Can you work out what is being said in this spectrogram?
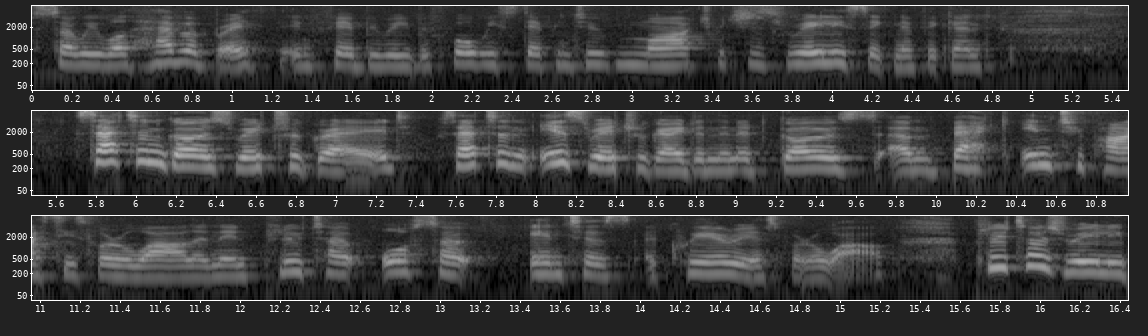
So we will have a breath in February before we step into March, which is really significant. Saturn goes retrograde. Saturn is retrograde, and then it goes um, back into Pisces for a while, and then Pluto also enters Aquarius for a while. Pluto's really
